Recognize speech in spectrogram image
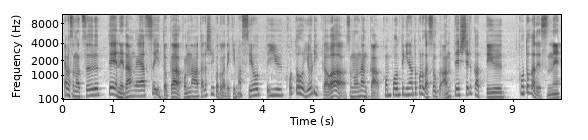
やっぱそのツールって値段が安いとか、こんな新しいことができますよっていうことよりかは、そのなんか根本的なところがすごく安定してるかっていうことがですね、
